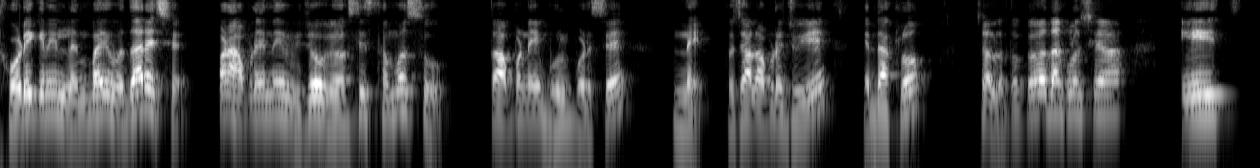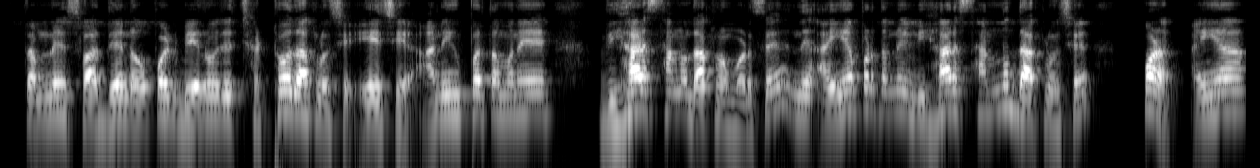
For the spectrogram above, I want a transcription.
થોડીક એની લંબાઈ વધારે છે, પણ આપણે એને જો વ્યવસ્થિત સમજશું, તો આપણને એ ભૂલ પડશે નહીં. તો ચાલો આપણે જોઈએ એ દાખલો. ચાલો, તો કયો દાખલો છે આ? એ તમને સ્વાધ્યાય નવ પોઈન્ટ બેનો જે છઠ્ઠો દાખલો છે એ છે. આની ઉપર તમને વિહાર સ્થાનનો દાખલો મળશે ને અહીંયા પણ તમને વિહાર સ્થાનનો દાખલો છે. પણ અહીંયા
